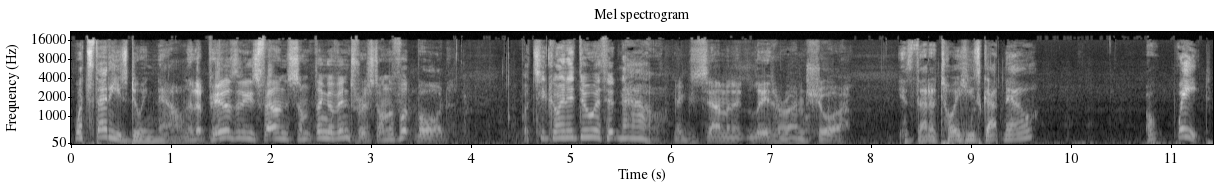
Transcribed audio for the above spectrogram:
What's that he's doing now? It appears that he's found something of interest on the footboard. What's he going to do with it now? Examine it later, I'm sure. Is that a toy he's got now? Oh, wait!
